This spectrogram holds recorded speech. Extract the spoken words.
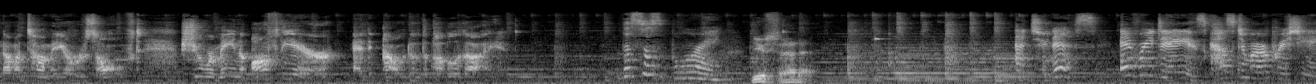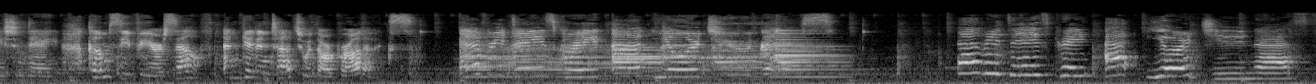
Namatame are resolved, she'll remain off the air and out of the public eye. This is boring. You said it. At Junes, every day is Customer Appreciation Day. Come see for yourself and get in touch with our products. Every day's great at your Junes. Every day's great at your Junes.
